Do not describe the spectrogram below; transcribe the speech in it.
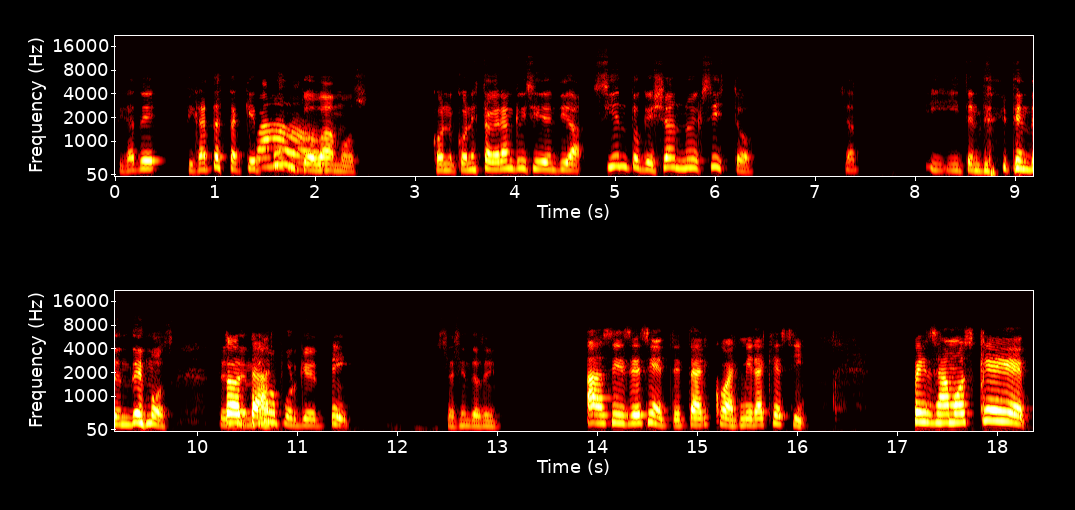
Fíjate, fíjate hasta qué punto vamos con, con esta gran crisis de identidad. Siento que ya no existo y, te, entendemos. Te entendemos porque se siente así. Así se siente, tal cual. Mira que sí. Pensamos que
